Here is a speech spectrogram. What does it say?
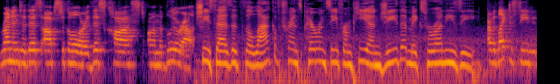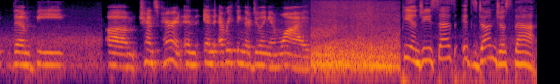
run into this obstacle or this cost on the blue route. She says it's the lack of transparency from PNG that makes her uneasy. I would like to see them be um, transparent in, in everything they're doing and why. PNG says it's done just that.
